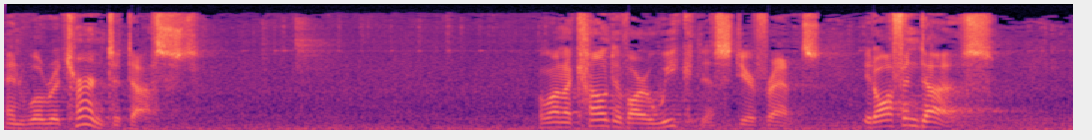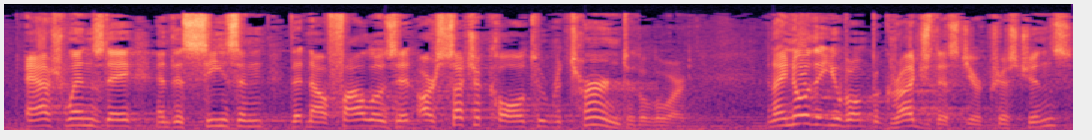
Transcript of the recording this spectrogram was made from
and will return to dust. Well, on account of our weakness, dear friends, it often does. Ash Wednesday and this season that now follows it are such a call to return to the Lord. And I know that you won't begrudge this, dear Christians.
